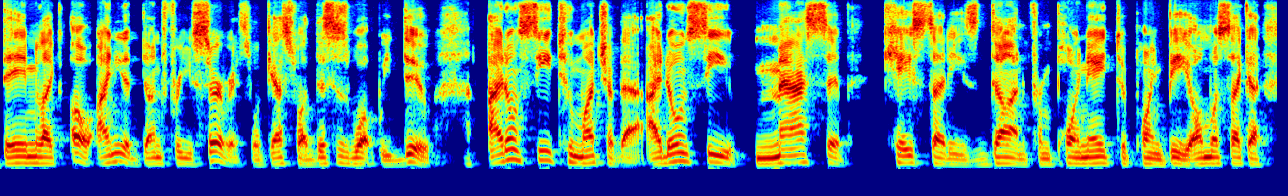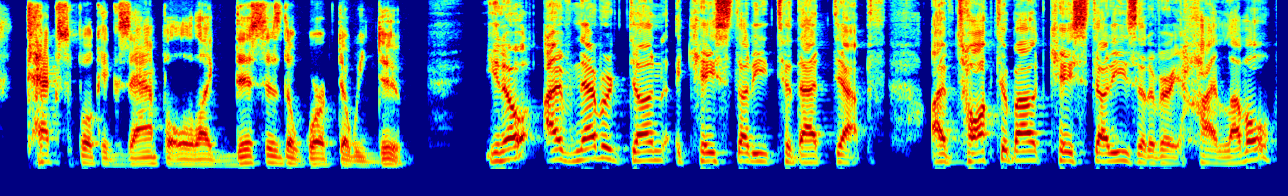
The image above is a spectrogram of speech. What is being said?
They be like, oh, I need a done for you service. Well, guess what? This is what we do. I don't see too much of that. I don't see massive case studies done from point A to point B, almost like a textbook example, like this is the work that we do. You know, I've never done a case study to that depth. I've talked about case studies at a very high level.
